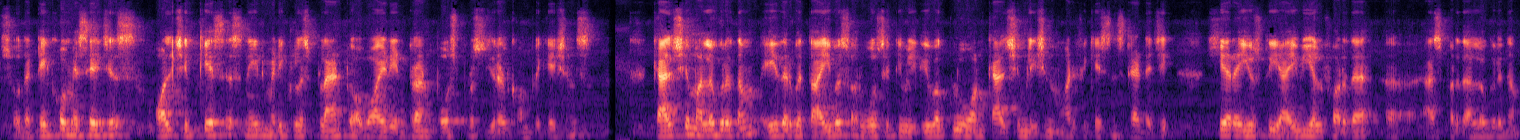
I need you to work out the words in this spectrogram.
So the take home message is all chip cases need meticulous plan to avoid intra and post procedural complications. Calcium algorithm either with IVUS or OCT will give a clue on calcium lesion modification strategy. Here I use the IVL for the uh, as per the algorithm.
